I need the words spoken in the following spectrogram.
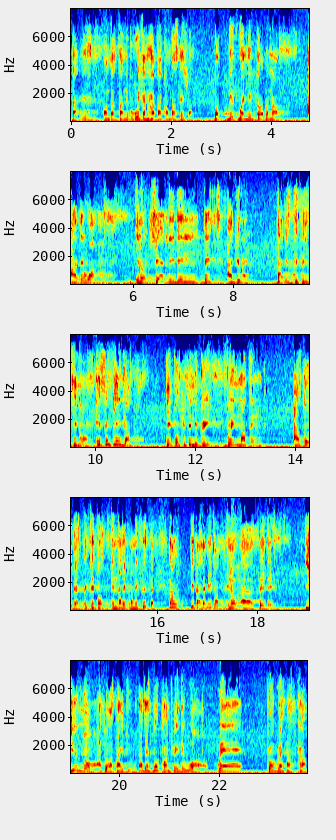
that is understandable. We can have that conversation. But the, when the governors are the ones you know, cheerleading this argument. That is disingenuous. It's simply just people shooting the breeze, doing nothing, as though they're spectators in that economic system. Now, Peter, let me just, you know, uh, say this. You know, as well as I do, that there's no country in the world where progress has come,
